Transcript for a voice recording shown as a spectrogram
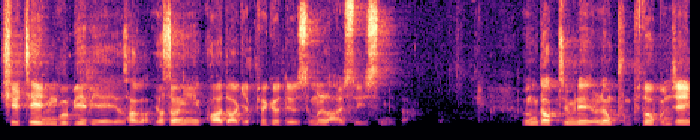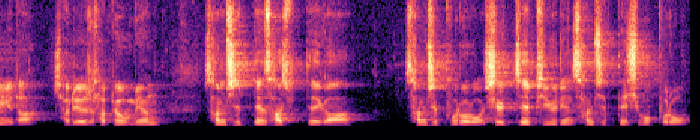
실제 인구 비에 여사, 여성이 과다하게 표기되었음을 알 수 있습니다. 응답 주민의 연령 분포도 문제입니다. 자료를 살펴보면 30대 40대가 30%로 실제 비율인 30대 15%,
